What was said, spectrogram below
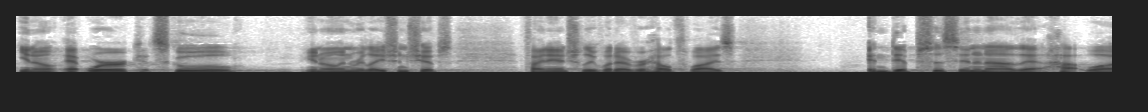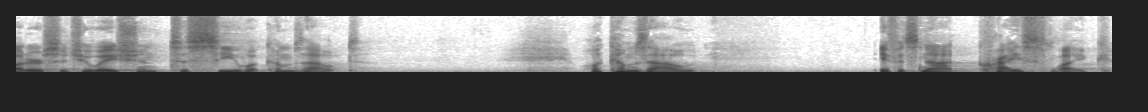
you know, at work, at school, you know, in relationships, financially, whatever, health wise, and dips us in and out of that hot water situation to see what comes out. What comes out, if it's not Christ like,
